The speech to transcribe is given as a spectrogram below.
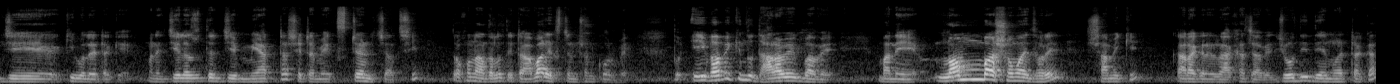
যে, কি বলে এটাকে মানে জেল হাজতের যে মেয়াদটা, সেটা আমি এক্সটেন্ড চাচ্ছি। তখন আদালত এটা আবার এক্সটেনশন করবে। তো এইভাবে কিন্তু ধারাবাহিকভাবে মানে লম্বা সময় ধরে স্বামীকে কারাগারে রাখা যাবে, যদি দেন দেনমোহরের টাকা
